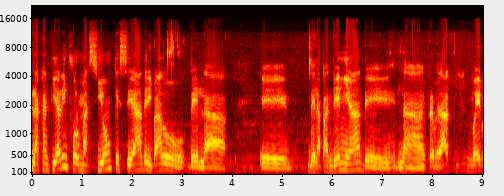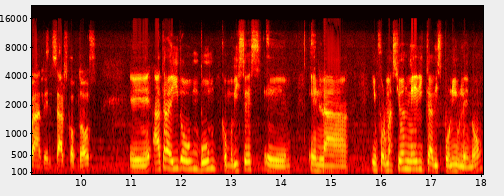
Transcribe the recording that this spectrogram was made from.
la cantidad de información que se ha derivado de la, eh, de la pandemia, de la enfermedad nueva del SARS-CoV-2, eh, ha traído un boom, como dices, eh, en la información médica disponible, ¿no?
